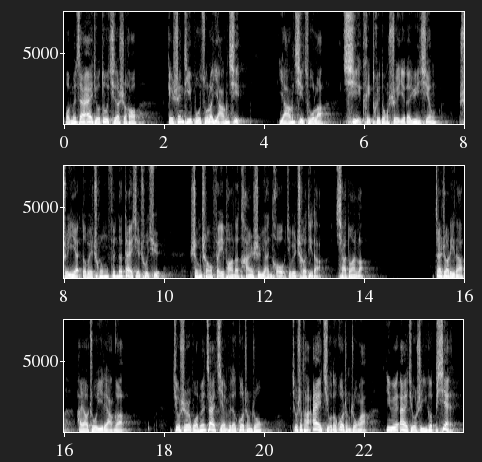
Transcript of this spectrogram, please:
我们在艾灸肚脐的时候，给身体补足了阳气，阳气足了，气可以推动水液的运行，水液都被充分的代谢出去。生成肥胖的痰湿源头就被彻底的掐断了。在这里呢，还要注意两个，就是我们在减肥的过程中，就是他艾灸的过程中啊，因为艾灸是一个片，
